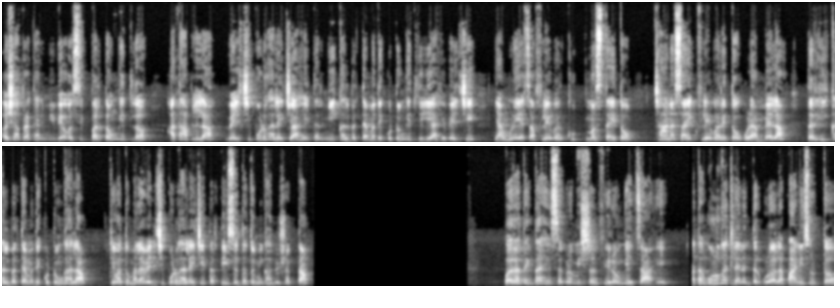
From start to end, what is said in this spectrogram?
अशा प्रकारे मी व्यवस्थित परतवून घेतलं. आता आपल्याला वेलची पूड घालायची आहे तर मी खलबत्त्यामध्ये कुटून घेतलेली आहे वेलची. यामुळे याचा फ्लेवर खूप मस्त येतो. छान असा एक फ्लेवर येतो गुळांब्याला. तर ही खलबत्त्यामध्ये कुटून घाला. किंवा तुम्हाला वेलची पूड घालायची तर ती सुद्धा तुम्ही घालू शकता. परत एकदा हे सगळं मिश्रण फिरवून घ्यायचं आहे. आता गुळ घातल्यानंतर गुळाला पाणी सुटतं.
